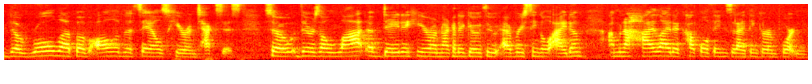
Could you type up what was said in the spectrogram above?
the roll up of all of the sales here in Texas. So there's a lot of data here. I'm not going to go through every single item. I'm going to highlight a couple things that I think are important.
